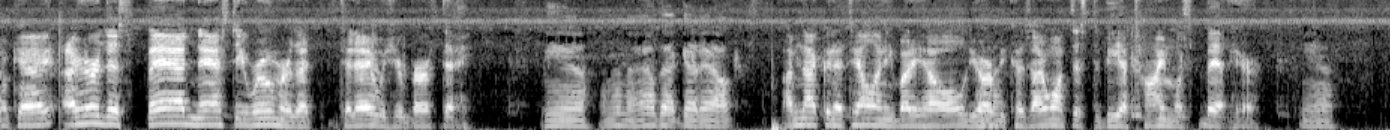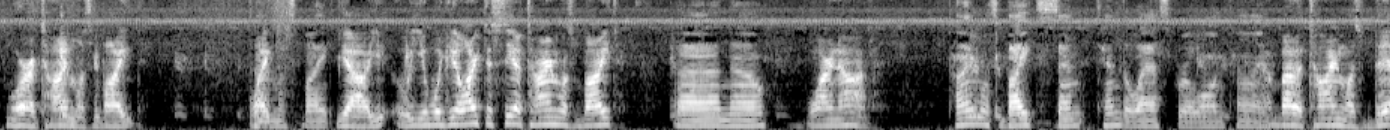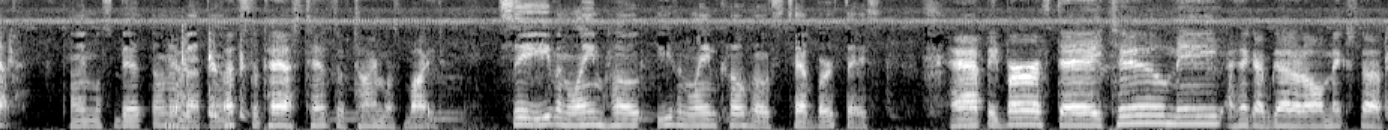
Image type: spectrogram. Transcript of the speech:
Okay, I heard this bad, nasty rumor that today was your birthday. Yeah, I don't know how that got out. I'm not going to tell anybody how old you are because I want this to be a timeless bit here, Yeah, or a timeless bite. Like, timeless bite. yeah, you, you, would you like to see a timeless bite? Uh, no. Why not? Timeless bites tend, tend to last for a long How time. about a timeless bit? Timeless bit. Don't know Yeah, about that. That's the past tense of timeless bite. See, even lame ho, even lame co-hosts have birthdays. Happy birthday to me. I think I've got it all mixed up.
